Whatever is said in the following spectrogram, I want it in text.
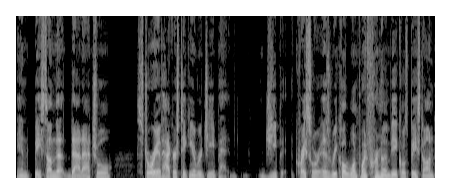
and based on that that actual story of hackers taking over Jeep, Jeep Chrysler has recalled 1.4 million vehicles based on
